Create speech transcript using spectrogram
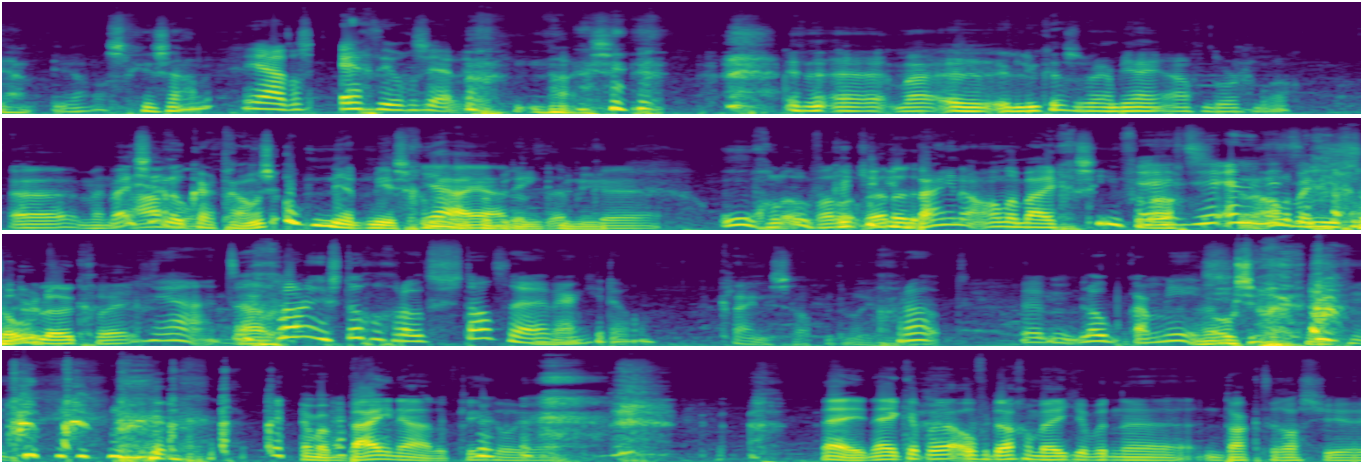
Ja, ja, was het gezellig? Ja, het was echt heel gezellig. nice. en, eh, maar Lucas, waar heb jij je avond doorgebracht? Wij zijn elkaar trouwens ook net misgelopen, ja, ja, dat bedenk ik heb me ik, nu. eh, Ongelooflijk. Ik heb jullie bijna allebei gezien Ja, vannacht. het is- en En het is allebei niet zo leuk geweest. Ja, het- Ja. Groningen is toch een grote stad, eh, Mhm. merk je dan. Kleine stappen bedoel je. Groot. We lopen elkaar mis. Oh, zo. Ja, maar bijna, dat klinkt wel heel... Nee, nee, ik heb eh, overdag een beetje op een, eh, een dakterrasje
